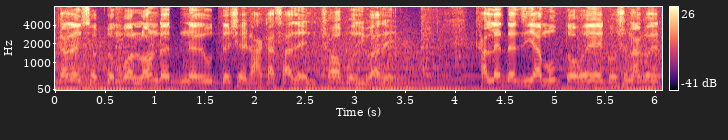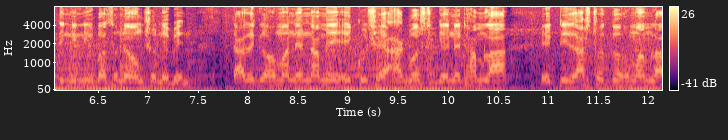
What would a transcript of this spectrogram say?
এগারোই সেপ্টেম্বর লন্ডনের উদ্দেশ্যে ঢাকা ছাড়েন সপরিবারে। খালেদা জিয়া মুক্ত হয়ে ঘোষণা করে তিনি নির্বাচনে অংশ নেবেন। তারেক রহমানের নামে একুশে আগস্ট গ্রেনেড হামলা, একটি রাষ্ট্রদ্রোহ মামলা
